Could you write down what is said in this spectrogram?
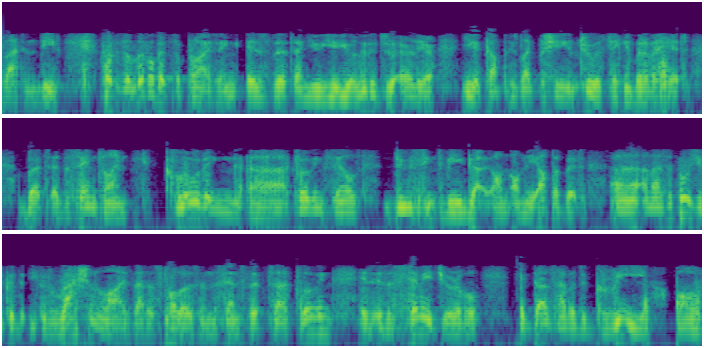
flat indeed. What is a little bit surprising is that, and you, you, you alluded to it earlier, you get companies like Foschini and Truworths taking a bit of a hit, but at the same time, clothing uh, clothing sales do seem to be on, on the up a bit, uh, and I suppose you could you could rationalise that as follows in the sense that uh, clothing is, is a semi-durable. It does have a degree of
